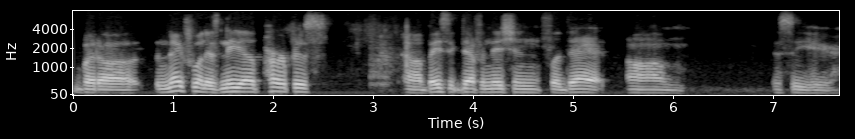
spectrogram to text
But uh, the next one is Nia purpose. Uh, basic definition for that. Um, let's see here.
